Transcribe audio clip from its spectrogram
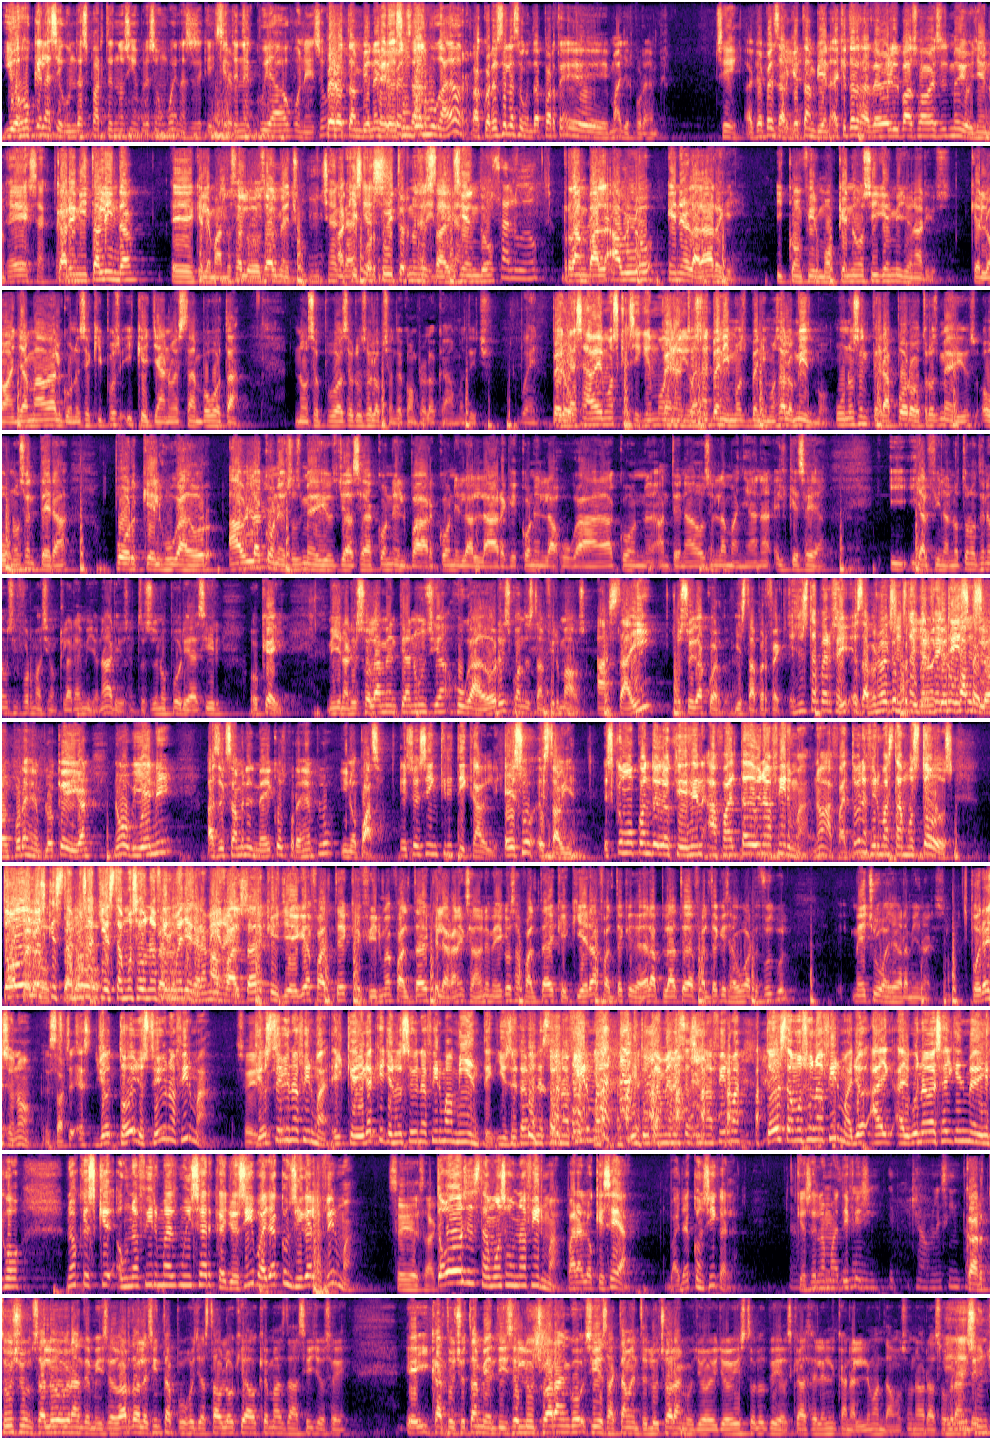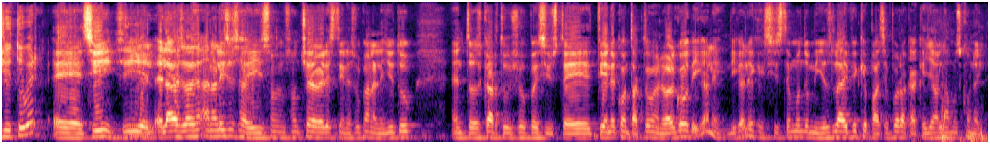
Y ojo que las segundas partes no siempre son buenas, así que hay que tener cuidado con eso. Pero también hay Pero que es pensar, un buen jugador. Acuérdese la segunda parte de Mayer, por ejemplo. Sí. Hay que pensar que también hay que tratar de ver el vaso a veces medio lleno. Exactamente. Karinita Linda, eh, que le manda saludos al Mecho. Muchas Aquí gracias, por Twitter nos está diciendo, Saludo. Rambal habló en el alargue y confirmó que no sigue en Millonarios, que lo han llamado a algunos equipos y que ya no está en Bogotá. No se pudo hacer uso de la opción de compra, lo que habíamos dicho. Bueno, Pero- ya sabemos que siguen Pero entonces venimos, venimos a lo mismo. Uno se entera por otros medios o uno se entera porque el jugador habla con esos medios, ya sea con el bar, con el alargue, con en la jugada, con Antena 2 en la mañana, el que sea. Y, y al final nosotros no tenemos información clara de Millonarios. Entonces uno podría decir, ok, Millonarios solamente anuncia jugadores cuando están firmados. Hasta ahí estoy de acuerdo y está perfecto. Eso está perfecto. Sí, está perfecto Eso porque está yo no quiero un papelón, por ejemplo, que digan, no, viene, hace exámenes médicos, por ejemplo, y no pasa. Eso es incriticable. Eso está bien. Es como cuando lo que dicen a falta de una firma. No, a falta de una firma estamos todos. Todos No, pero- los que estamos pero- aquí estamos a una firma llegar a Millonarios. falta de que llegue, a falta de que firme, a falta de que le hagan exámenes médicos, a falta de que quiera, a falta de que se dé la plata, a falta de que sea jugar de fútbol, Mechu va a llegar a Millonarios. Por eso no. Exacto. Yo, todo, yo estoy en una firma. Sí, yo estoy sí. en una firma. El que diga que yo no estoy en una firma miente. Y usted también está en una firma. y tú también estás en una firma. Todos estamos en una firma. Yo, al- alguna vez alguien me dijo, no, que es que una firma es muy cerca. Yo sí, vaya, consiga la firma. Sí, exacto. Todos estamos a una firma, para lo que sea. Vaya, consígala. Que eso es lo más difícil. Cartucho, un saludo grande. Me dice Eduardo, Ale sin tapujos, ya está bloqueado. ¿Qué más da? Sí, yo sé. Eh, y Cartucho también dice Lucho Arango. Sí, exactamente, es Lucho Arango. Yo, yo he visto los videos que hace él en el canal y le mandamos un abrazo ¿Él grande. es un youtuber? Eh, sí, sí, él, él a veces hace análisis ahí, son, son chéveres, tiene su canal en YouTube. Entonces, Cartucho, pues si usted tiene contacto con él o algo, dígale, dígale que existe Mondomillos Live y que pase por acá, que ya hablamos con él.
